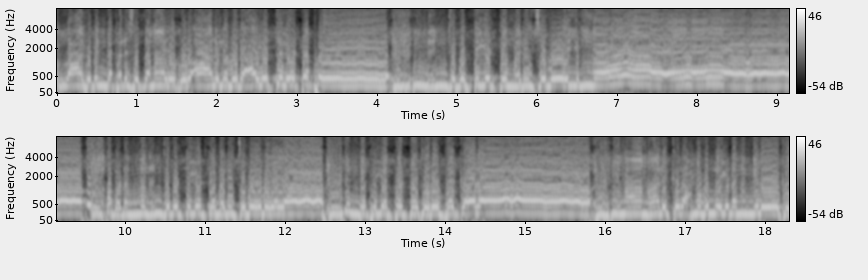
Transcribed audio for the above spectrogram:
അള്ളാഹുവിന്റെ പരിശുദ്ധമായ ഖുർആാനിലെ ഒരു ആയത്ത് കേട്ടപ്പോ നെഞ്ചു പൊട്ടിയിട്ട് മരിച്ചുപോയി അവിടെ നിന്ന് നെഞ്ചു പൊട്ടിയിട്ട് മരിച്ചു പോവുകയാ എന്റെ പ്രിയപ്പെട്ട ചെറുപ്പക്കാരാ. ഇമാ മാലിക് റഹ്മുല്ലയുടെ മുന്നിലേക്ക്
